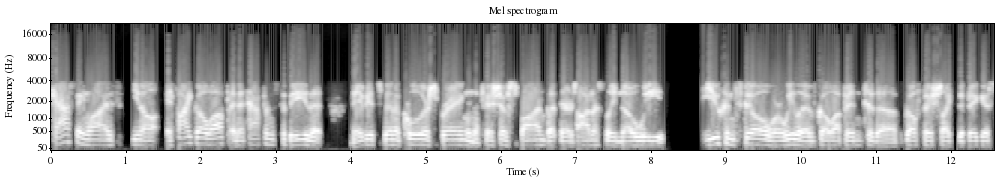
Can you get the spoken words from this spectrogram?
casting wise, you know, if I go up and it happens to be that maybe it's been a cooler spring and the fish have spawned, but there's honestly no weed, you can still, where we live, go up into the, go fish like the biggest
